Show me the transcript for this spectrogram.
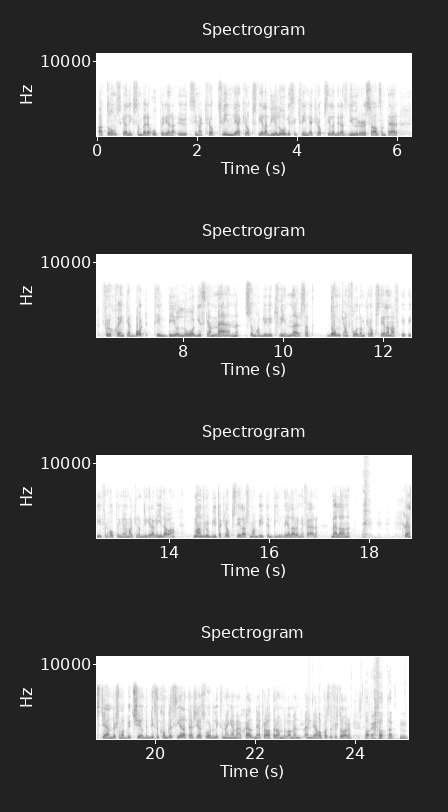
att de ska liksom börja operera ut sina kropp, kvinnliga kroppsdelar, biologiska kvinnliga kroppsdelar, deras uterus och allt sånt där, för att skänka bort till biologiska män som har blivit kvinnor så att de kan få de kroppsdelarna i, förhoppningen om att kunna bli gravida. Va? Man andra byta kroppsdelar som man byter bildelar ungefär mellan transgender som har bytt kön. Det blir så komplicerat där så jag har svårt att liksom hänga med själv när jag pratar om det, va? Men, men jag hoppas du förstår. Ja, jag fattar. Mm.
